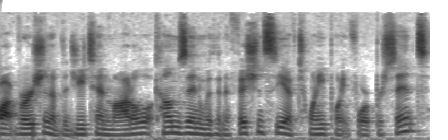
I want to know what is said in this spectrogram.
watt version of the G10 model comes in with an efficiency of 20.4%,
